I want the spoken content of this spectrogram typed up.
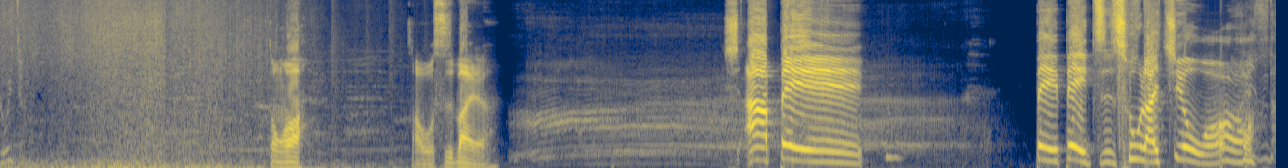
動いた动画啊，我失败了。阿贝，贝贝子出来救我合図だ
